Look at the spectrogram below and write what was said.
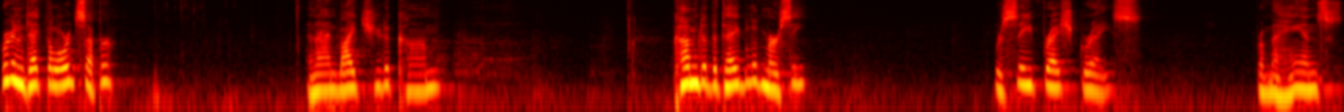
We're going to take the Lord's Supper, and I invite you to come. Come to the table of mercy. Receive fresh grace from the hands,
